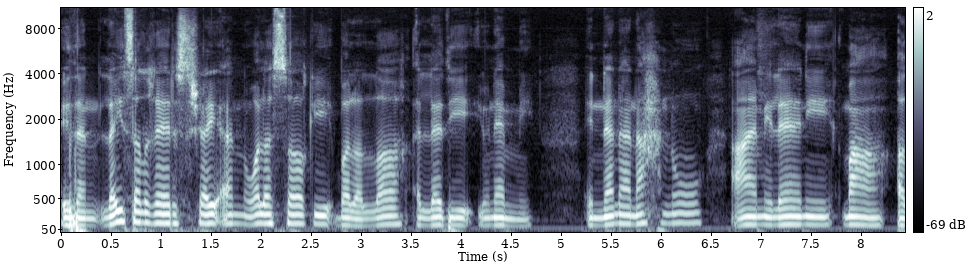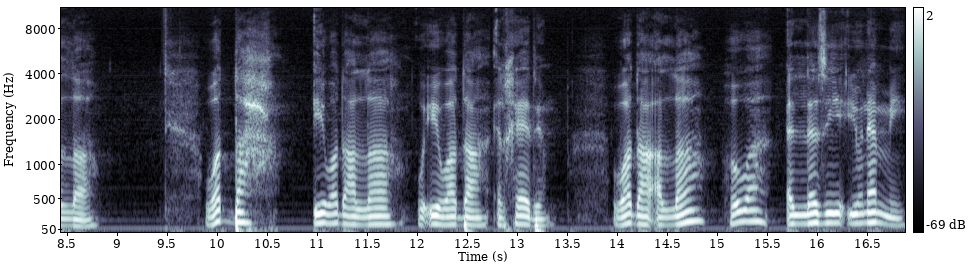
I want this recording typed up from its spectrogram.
إذا ليس الغارس شيئا ولا الساقي بل الله الذي ينمي. إننا نحن عاملان مع الله. وضح إيه وضع الله وإيه وضع الخادم. وضع الله هو الذي ينمي.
